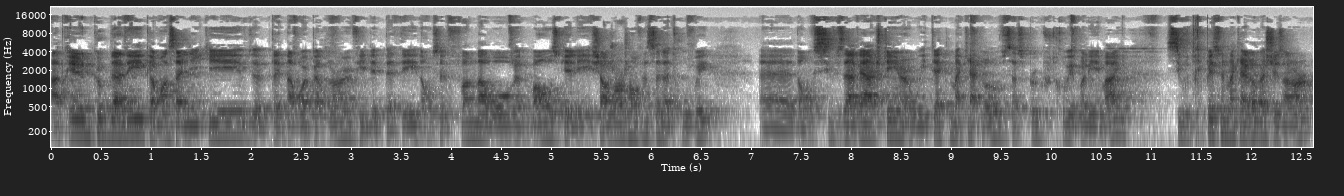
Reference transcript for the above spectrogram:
après une couple d'années, ils commencent à leaker. Vous allez peut-être en avoir perdu un, puis il est pété. Donc, c'est le fun d'avoir une base que les chargeurs sont faciles à trouver. Euh, donc, si vous avez acheté un WeTech Makarov, ça se peut que vous ne trouvez pas les mags. Si vous tripez sur le Makarov, achetez-en un.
